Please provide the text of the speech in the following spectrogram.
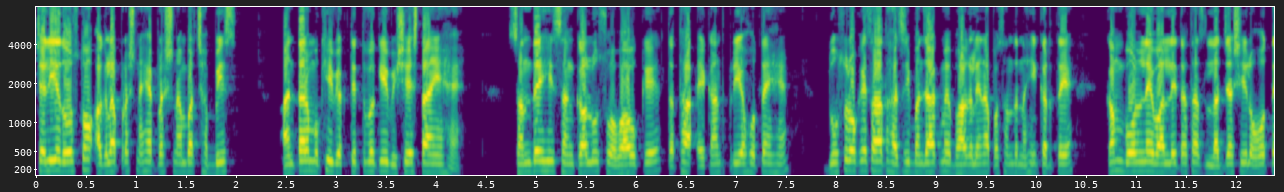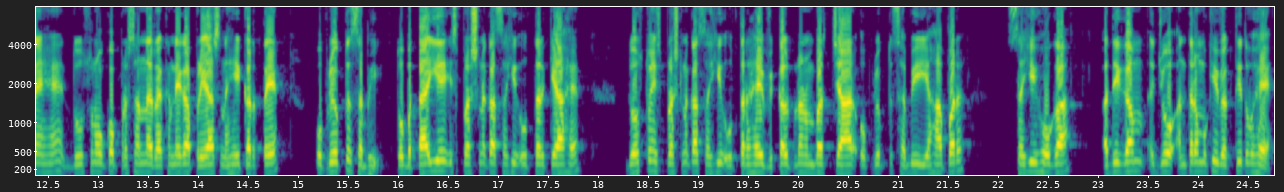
चलिए दोस्तों, अगला प्रश्न है प्रश्न नंबर 26 अंतर्मुखी व्यक्तित्व की विशेषताएँ हैं। संदेही संकालु स्वभाव के तथा एकांत प्रिय होते हैं। दूसरों के साथ हँसी मज़ाक में भाग लेना पसंद नहीं करते। कम बोलने वाले तथा लज्जाशील होते हैं, दूसरों को प्रसन्न रखने का प्रयास नहीं करते। उपयुक्त सभी। तो बताइए, इस प्रश्न का सही उत्तर क्या है? दोस्तों, इस प्रश्न का सही उत्तर है विकल्प नंबर चार, उपयुक्त सभी। यहाँ पर सही होगा। अधिगम, जो अंतर्मुखी व्यक्तित्व है,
